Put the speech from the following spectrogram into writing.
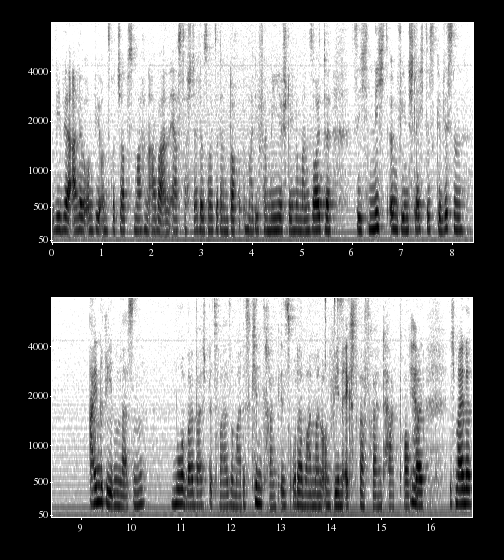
wie wir alle irgendwie unsere Jobs machen, aber an erster Stelle sollte dann doch immer die Familie stehen und man sollte sich nicht irgendwie ein schlechtes Gewissen einreden lassen, nur weil beispielsweise mal das Kind krank ist oder weil man irgendwie einen extra freien Tag braucht. Ja. Weil ich meine,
